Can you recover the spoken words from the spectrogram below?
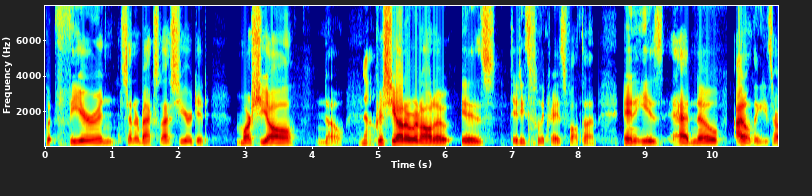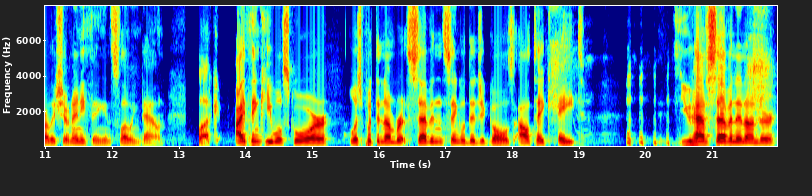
put fear in center backs last year? Did Martial? No. no. Cristiano Ronaldo is dude, he's one of the greatest of all time. And he has had no I don't think he's hardly shown anything in slowing down. Look, I think he will score let's put the number at seven single digit goals. I'll take eight. you have seven and under.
